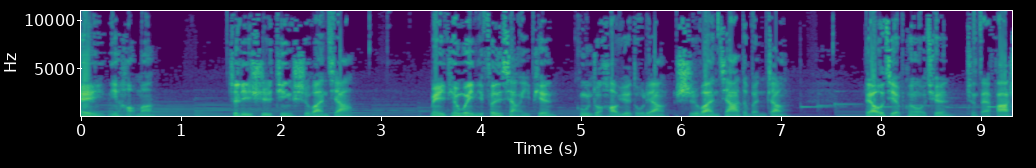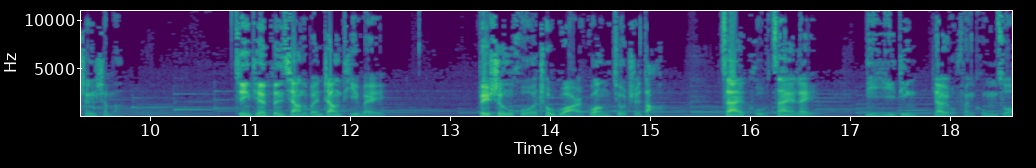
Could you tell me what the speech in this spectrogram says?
嘿，你好吗？这里是听十万加，每天为你分享一篇公众号阅读量十万加的文章，了解朋友圈正在发生什么。今天分享的文章题为《被生活抽过耳光就知道，再苦再累，你一定要有份工作》。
